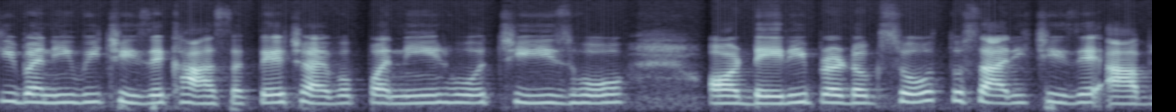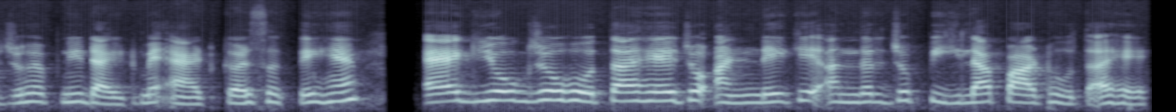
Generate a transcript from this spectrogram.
की बनी हुई चीज़ें खा सकते हैं, चाहे वो पनीर हो चीज़ हो, और डेयरी प्रोडक्ट्स हो तो सारी चीज़ें आप जो है अपनी डाइट में ऐड कर सकते हैं। एग योग जो होता है, जो अंडे के अंदर जो पीला पार्ट होता है,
